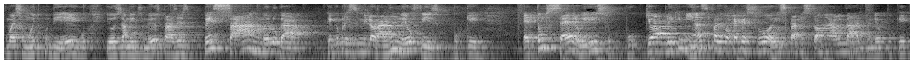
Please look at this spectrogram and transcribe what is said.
converso muito com o Diego e outros amigos meus para às vezes pensar no meu lugar. O que, que eu preciso melhorar no meu físico? Porque é tão sério isso que eu aplico em mim. Antes de fazer qualquer pessoa, isso para mim se torna realidade, entendeu? Porque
